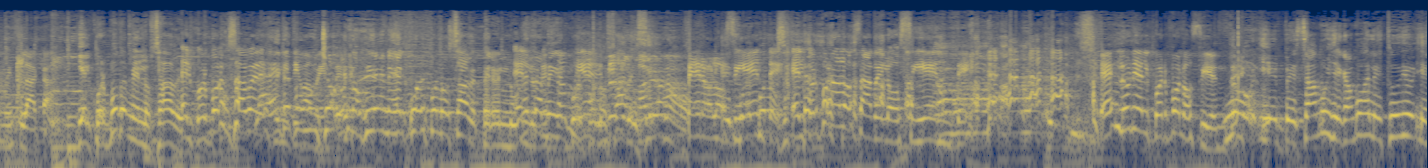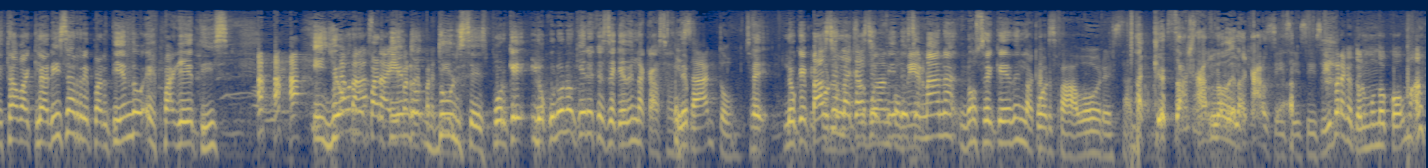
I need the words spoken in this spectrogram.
semana, mi flaca. Y el cuerpo también lo sabe. El cuerpo lo sabe La gente con mucho nos viene, el cuerpo lo sabe, pero el lunes, El lunes también el cuerpo lo sabe, ¿sí o no? Pero lo El cuerpo siente. El cuerpo no lo sabe, lo siente. es lunes, el cuerpo lo siente. No, y empezamos, llegamos al estudio y estaba Clarisa repartiendo espaguetis y yo repartiendo dulces, porque lo que uno no quiere es que se quede en la casa. Exacto. Sí, Lo que pasa en la casa el fin de semana no se quede en la casa. Por favor, exacto. Hay que sacarlo de la casa. Sí, sí, sí, sí, para que todo el mundo coma.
